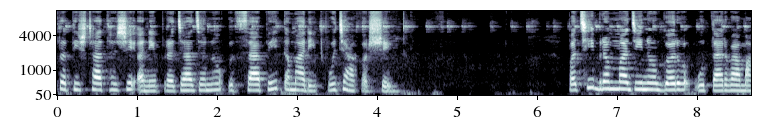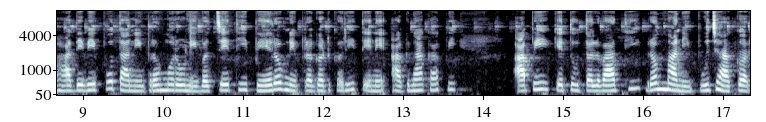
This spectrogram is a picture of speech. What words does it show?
પ્રતિષ્ઠા થશે અને પ્રજાજનો ઉત્સાહભેર તમારી પૂજા કરશે. પછી બ્રહ્માજીનો ગર્વ ઉતારવા મહાદેવે પોતાની બ્રહ્મરોની વચ્ચેથી ભૈરવને પ્રગટ કરી તેને આજ્ઞા કાપી, આપી કે તું તલવારથી બ્રહ્માની પૂજા કર.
